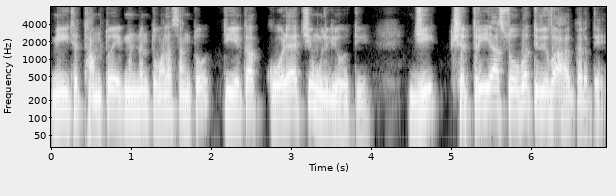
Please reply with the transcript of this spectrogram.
मी इथे थांबतो एक मिनिट तुम्हाला सांगतो ती एका कोळ्याची मुलगी होती जी क्षत्रियासोबत विवाह करते.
